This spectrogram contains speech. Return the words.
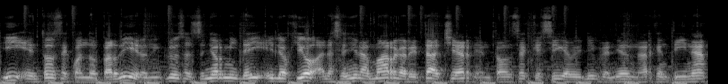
Y entonces cuando perdieron, incluso el señor Milley elogió a la señora Margaret Thatcher, entonces que sigue vendiendo en Argentina.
